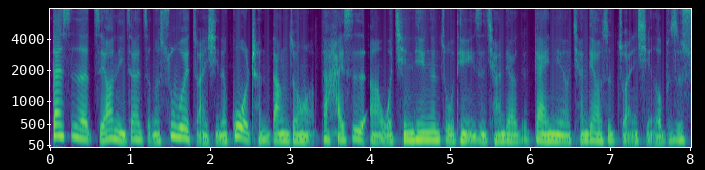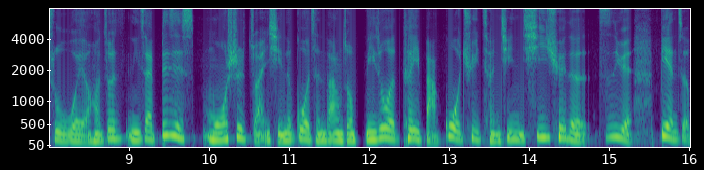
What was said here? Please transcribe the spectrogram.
但是呢，只要你在整个数位转型的过程当中哦，那还是啊，我前天跟昨天一直强调一个概念哦，强调是转型而不是数位哦。哈，就你在 business 模式转型的过程当中，你如果可以把过去曾经稀缺的资源变得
